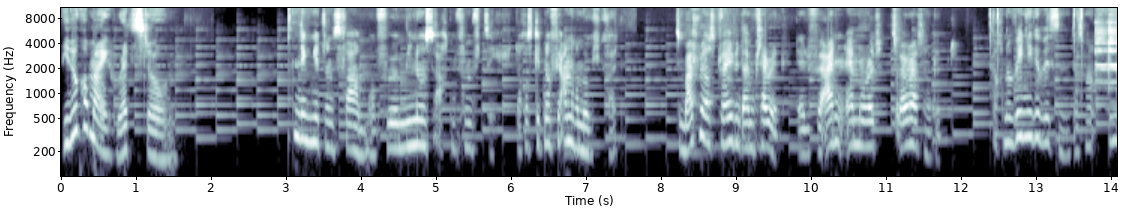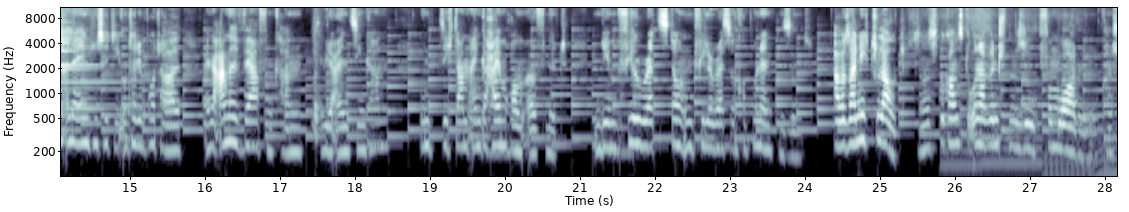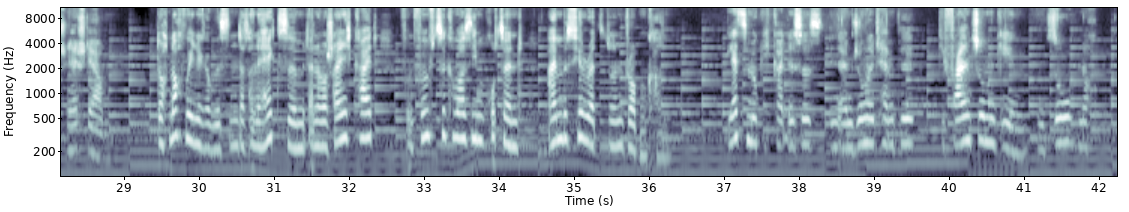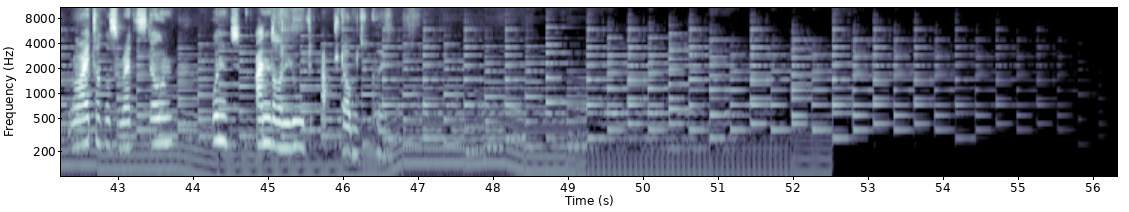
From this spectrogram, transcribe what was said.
Wie bekommt man eigentlich Redstone? Wir denken jetzt ans Farmen auf Höhe minus 58, doch es gibt noch vier andere Möglichkeiten. Zum Beispiel aus Trade mit einem Cleric, der dir für einen Emerald zwei Redstone gibt. Doch nur wenige wissen, dass man in einer Ancient City unter dem Portal eine Angel werfen kann, die wieder einziehen kann und sich dann ein Geheimraum öffnet, in dem viel Redstone und viele Redstone-Komponenten sind. Aber sei nicht zu laut, sonst bekommst du unerwünschten Besuch vom Warden und kannst schnell sterben. Doch noch weniger wissen, dass eine Hexe mit einer Wahrscheinlichkeit von 15,7% ein bis vier Redstone droppen kann. Die letzte Möglichkeit ist es, in einem Dschungeltempel die Fallen zu umgehen und so noch weiteres Redstone und anderen Loot abstauben zu können.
